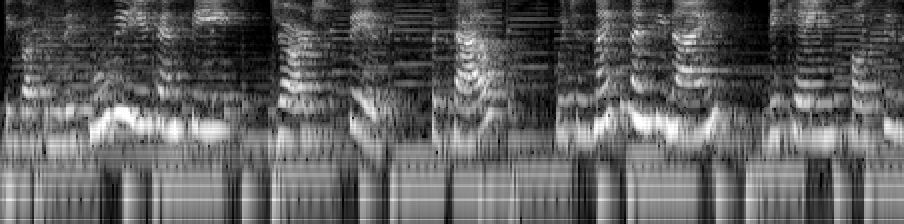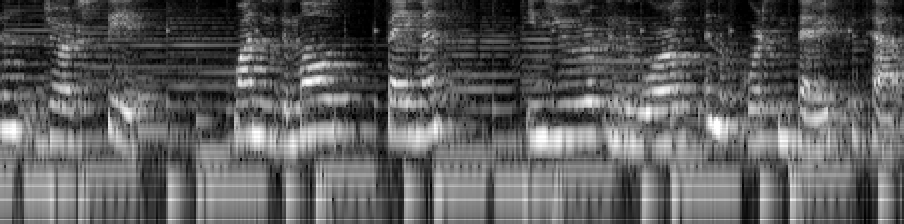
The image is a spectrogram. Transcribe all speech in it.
Because in this movie you can see George Fifth's Hotel, which is 1999 became Four Seasons George Fifth, one of the most famous in Europe, in the world, and of course in Paris hotel.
